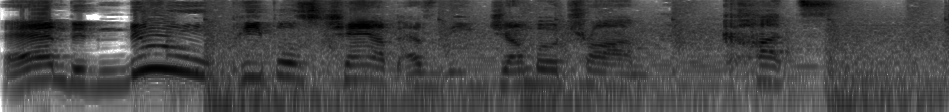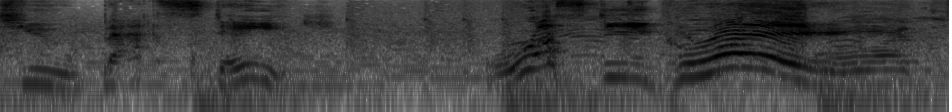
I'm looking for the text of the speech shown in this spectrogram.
and new People's Champ as the Jumbotron cuts to backstage. Rusty Gray! Welcome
